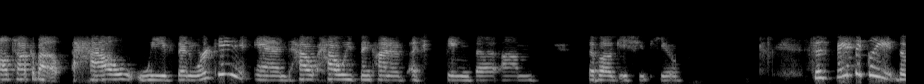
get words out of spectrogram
I'll talk about how we've been working and how, how we've been kind of attacking the, um, the bug issue queue. So basically, the,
